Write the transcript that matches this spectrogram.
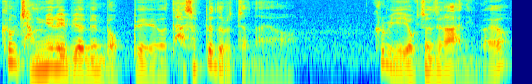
그럼 작년에 비하면 몇 배예요? 다섯 배 들었잖아요. 그럼 이게 역전세가 아닌가요?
